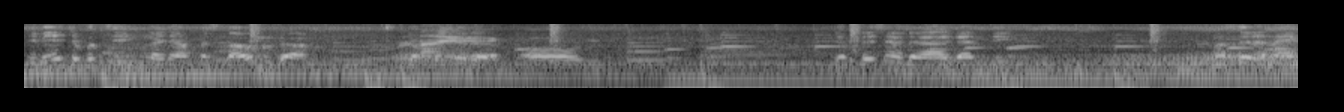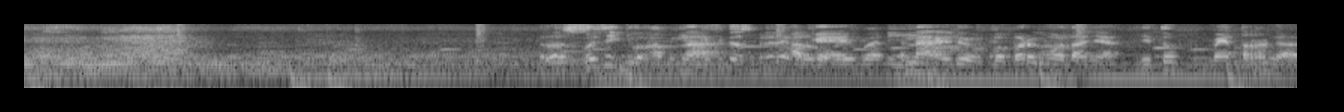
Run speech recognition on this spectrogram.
ininya cepet sih nggak nyampe setahun udah. Udah naik. oh gitu. Job desk-nya udah ganti. Maksudnya udah naik. Terus? Gue sih juga nggak mikir Nah, ke situ sebenarnya kalau gue pribadi. Nah itu. Ba- baru gue mau tanya, itu meter nggak?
